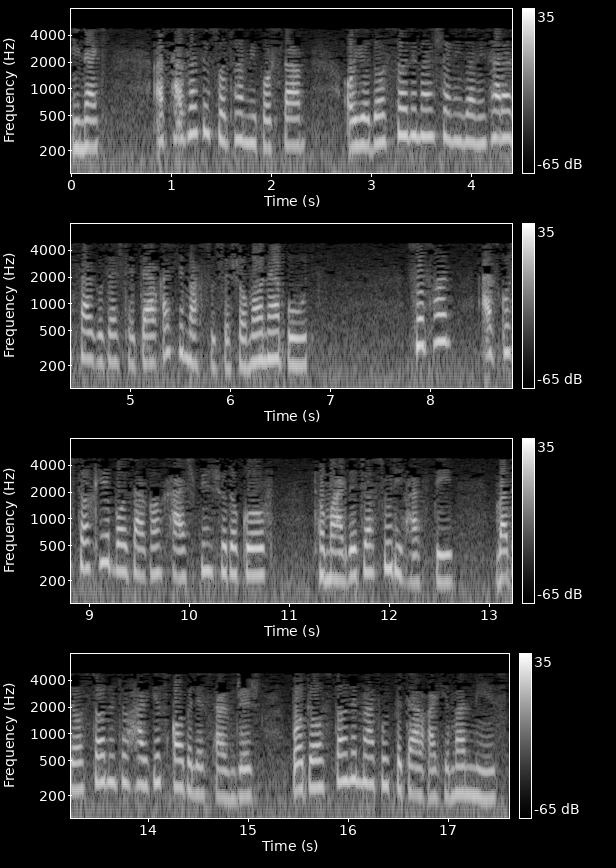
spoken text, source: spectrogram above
اینک از حضرت سلطان می‌پرسم آیا داستان من شنیدنی تر از سرگذشت دلقک مخصوص شما نبود؟ سلطان از گستاخی بازرگان خشمگین شد و گفت تو مرد جسوری هستی و داستان تو هرگز قابل سنجش با داستان مربوط به دلقک من نیست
